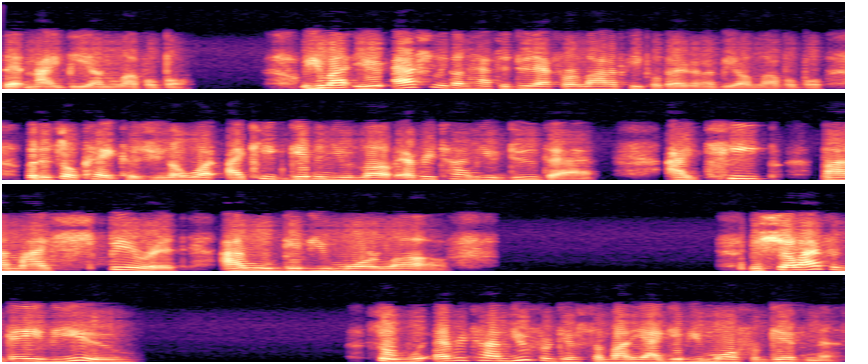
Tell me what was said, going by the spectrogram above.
that might be unlovable. You might, you're actually going to have to do that for a lot of people that are going to be unlovable. But it's okay because you know what? I keep giving you love. Every time you do that, I keep by my spirit, I will give you more love. Michelle, I forgave you. So every time you forgive somebody, I give you more forgiveness.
